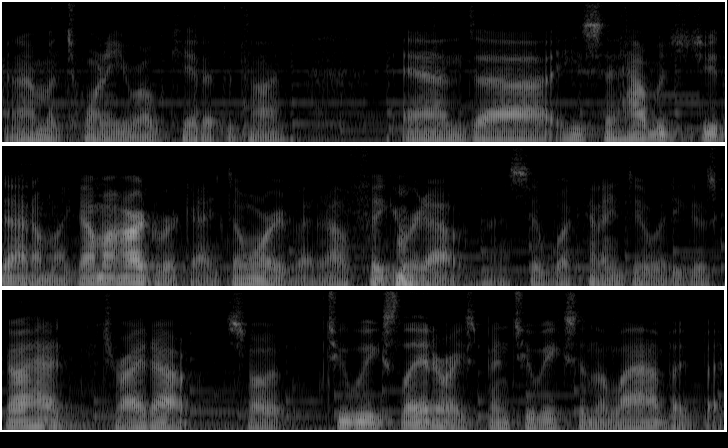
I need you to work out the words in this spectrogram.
And I'm a 20 year old kid at the time. And uh, he said, How would you do that? I'm like, I'm a hardware guy. Don't worry about it. I'll figure it out. I said, What can I do? And he goes, Go ahead, try it out. So two weeks later, I spent two weeks in the lab. I, I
